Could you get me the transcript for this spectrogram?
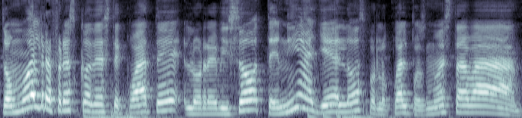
Tomó el refresco de este cuate, lo revisó, tenía hielos, por lo cual pues no estaba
